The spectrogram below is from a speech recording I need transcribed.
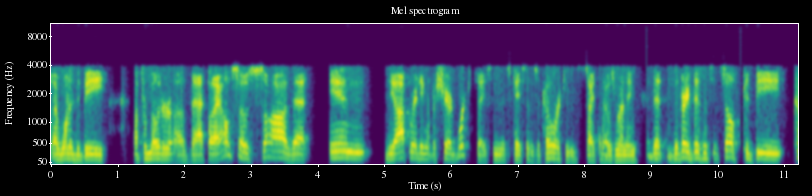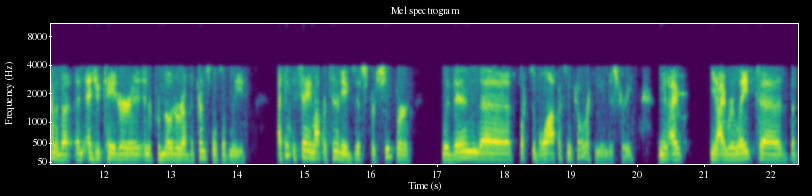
I wanted to be a promoter of that. But I also saw that in the operating of a shared workspace, in this case it was a co-working site that I was running, that the very business itself could be kind of a, an educator and a promoter of the principles of LEED. I think the same opportunity exists for Super within the flexible office and co-working industry. I mean, I know, I relate to the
